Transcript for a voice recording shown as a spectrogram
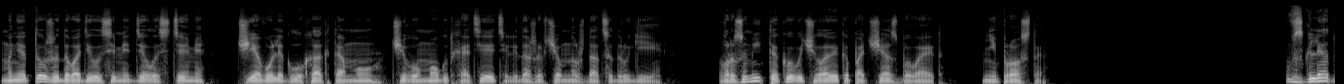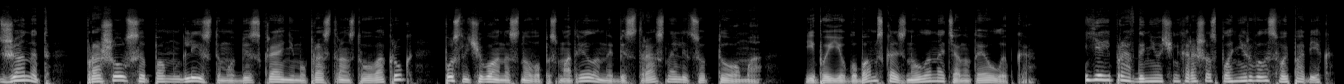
«Мне тоже доводилось иметь дело с теми, чья воля глуха к тому, чего могут хотеть или даже в чем нуждаться другие. Вразумить такого человека подчас бывает непросто». Взгляд Джанет прошелся по мглистому бескрайнему пространству вокруг, после чего она снова посмотрела на бесстрастное лицо Тома, и по ее губам скользнула натянутая улыбка. «Я и правда не очень хорошо спланировала свой побег.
